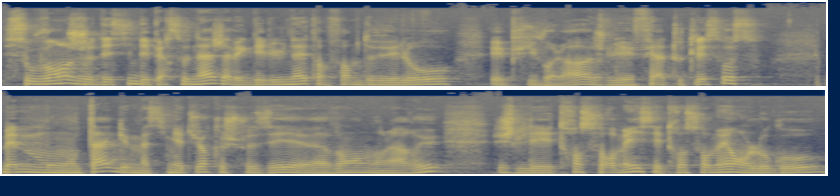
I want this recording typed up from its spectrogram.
Souvent, je dessine des personnages avec des lunettes en forme de vélo, et puis voilà, je les fais à toutes les sauces. Même mon tag, ma signature que je faisais avant dans la rue, je l'ai transformé, il s'est transformé en logo,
